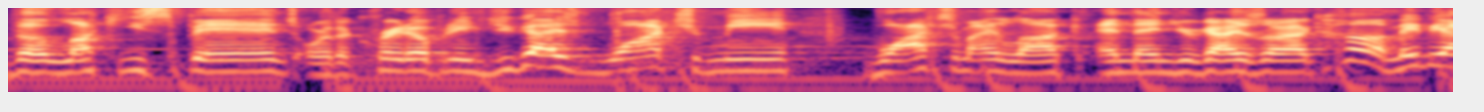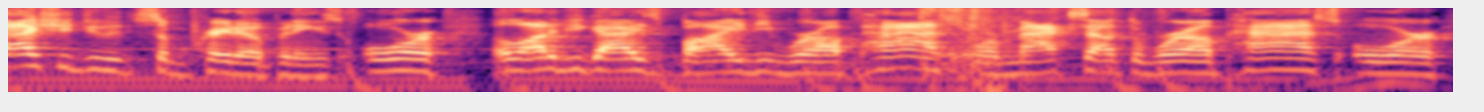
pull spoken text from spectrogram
the lucky spins or the crate openings. You guys watch me, watch my luck, and then you guys are like, huh, maybe I should do some crate openings. Or a lot of you guys buy the Royale Pass or max out the Royale Pass, or,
